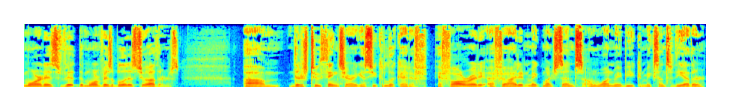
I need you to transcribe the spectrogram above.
more it is, the more visible it is to others. Um, there's two things here, I guess you could look at. If if already if I didn't make much sense on one, maybe you can make sense of the other.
